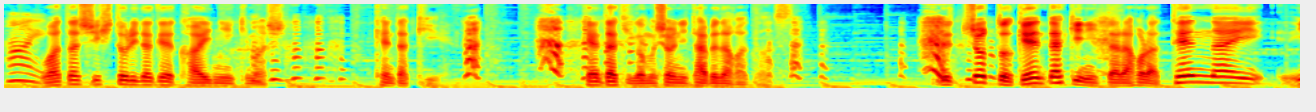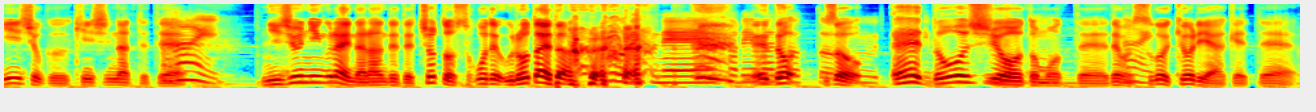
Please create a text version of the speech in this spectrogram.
はい。私一人だけ買いに行きました。ケンタッキー。ケンタッキーが無償に食べたかったんです。でちょっとケンタッキーに行ったらほら店内飲食禁止になってて、はい。20人ぐらい並んでてちょっとそこでうろたえたの。そうですね。それえどはちょっとそう。えどうしようと思っうんてでもすごいい距離空けて、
